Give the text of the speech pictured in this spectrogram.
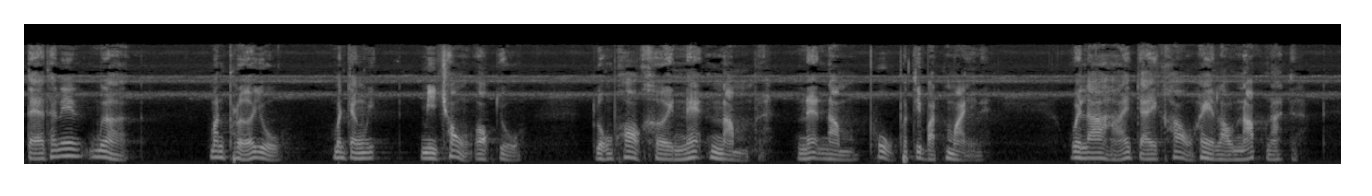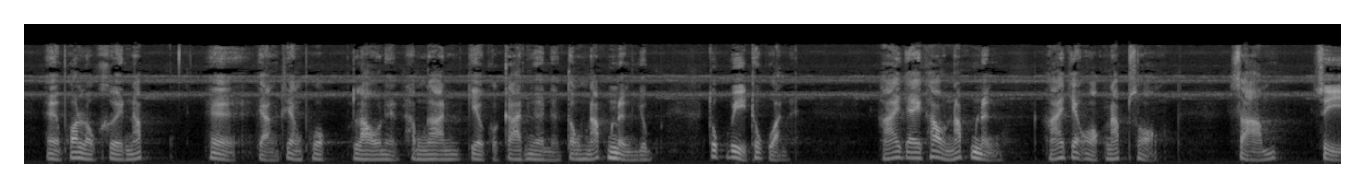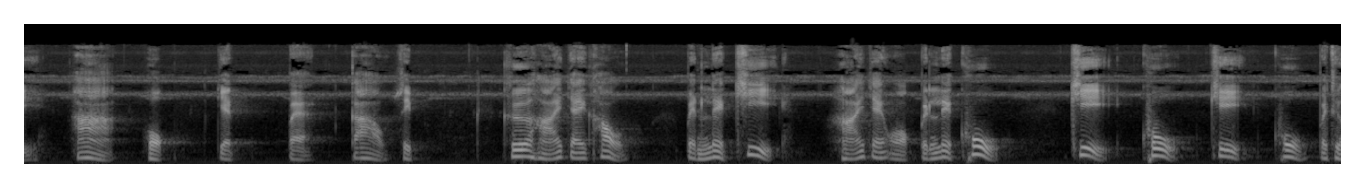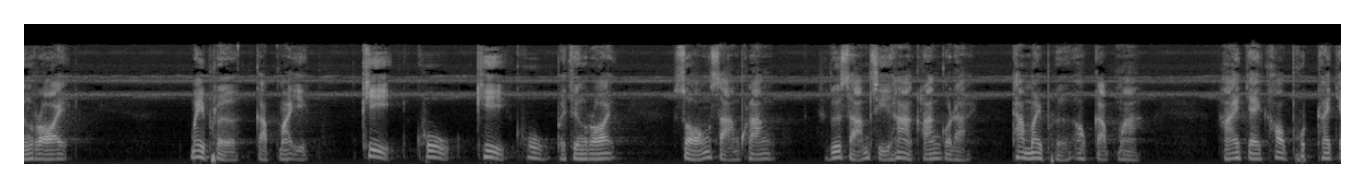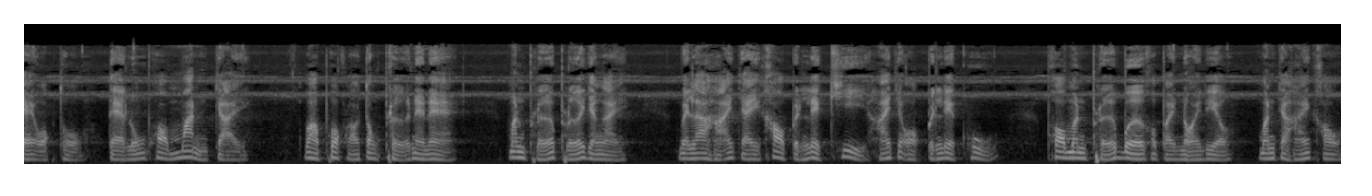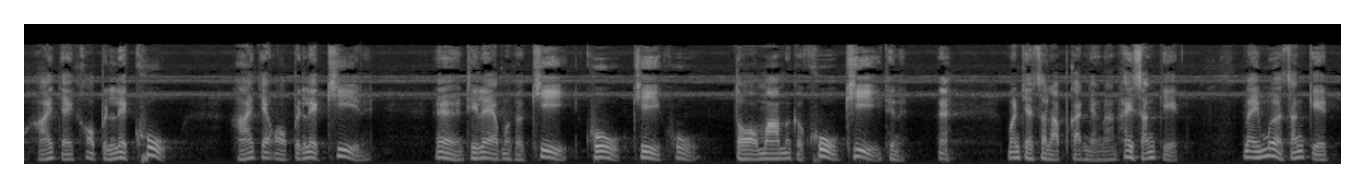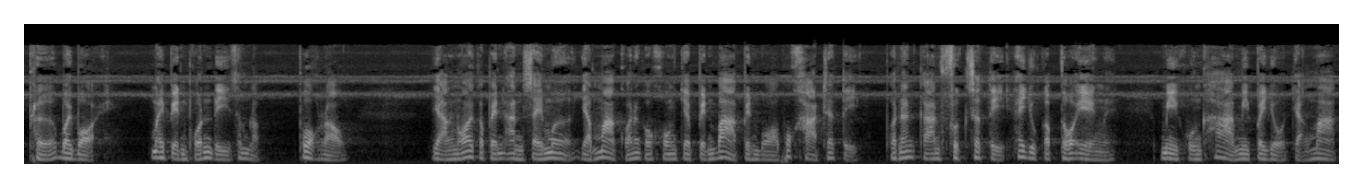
แต่ท่านี้เมื่อมันเผลออยู่ มันยังมีช่องออกอยู่ หลวงพ่อเคยแนะนำแนะนำผู้ปฏิบัติใหม่ เวลาหายใจเข้าให้เรานับนะเพราะเราเคยนับอย่างที่อย่างพวกเราเนี่ยทำงานเกี่ยวกับการเงินต้องนับหนึ่งอยู่ทุกวี่ทุกวัน หายใจเข้านับหนึ่งหายใจออกนับสองสามสี่ห้าหกเจ็ดแปดเก้าสิบคือหายใจเข้า เป็นเลขขี้ หายใจออกเป็นเลขคู่ ขี้คู่ขี้คู่ไปถึงร้อย ไม่เผลอกลับมาอีก ขี้คู่ขี้คู่ไปถึงร้อยสองสามครั้ง หรือสามสี่ห้าครั้งก็ได้ ถ้าไม่เผลอเอากลับมา หายใจเข้าพุทหายใจออกโทแต่หลวงพ่อมั่นใจ ว่าพวกเราต้องเผลอแน่ๆมันเผลอเผลอยังไง เวลาหายใจเข้าเป็นเลขขี้ หายใจออกเป็นเลขคู่ พอมันเผลอเบอร์เข้าไปหน่อยเดียว มันจะหายเขาหายใจเข้าเป็นเลขคู่ หายใจออกเป็นเลขขี้เออที่แรกมันก็ขี้คู่ ขี้คู่ ต่อมามันก็คู่ขี้ทีนี้มันจะสลับกันอย่างนั้นให้สังเกต ในเมื่อสังเกตเผลอบ่อยๆ ไม่เป็นผลดีสำหรับพวกเรา อย่างน้อยก็เป็นอัลไซเมอร์ อย่างมากกว่านั้นก็คงจะเป็นบ้าเป็นบอเพราะขาดสติ เพราะนั้นการฝึกสติให้อยู่กับตัวเองเนี่ยมีคุณค่ามีประโยชน์อย่างมาก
